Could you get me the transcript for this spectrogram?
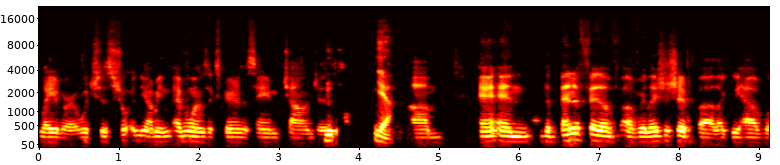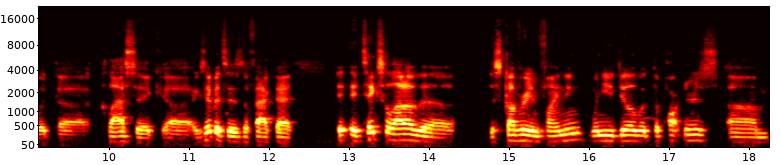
labor, which is short. You know, I mean, everyone's experienced the same challenges. Yeah. Um, and, and, the benefit of, of relationship uh, like we have with uh, classic uh, exhibits is the fact that it, it, takes a lot of the discovery and finding when you deal with the partners. Um,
